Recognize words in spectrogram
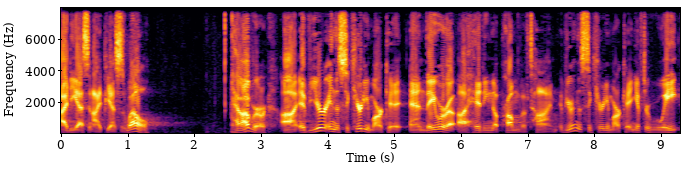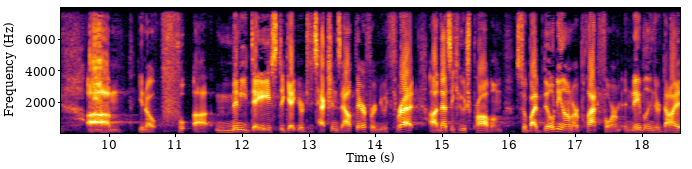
IDS and IPS as well. However, uh, if you're in the security market and they were uh, hitting a problem of time, if you're in the security market and you have to wait, um, you know, f- uh, many days to get your detections out there for a new threat, uh, that's a huge problem. So by building on our platform, enabling their di-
